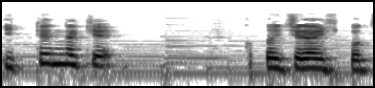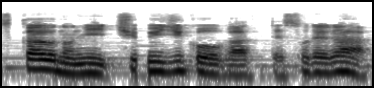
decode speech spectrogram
一点だけ、この一覧表を使うのに注意事項があって、それが、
